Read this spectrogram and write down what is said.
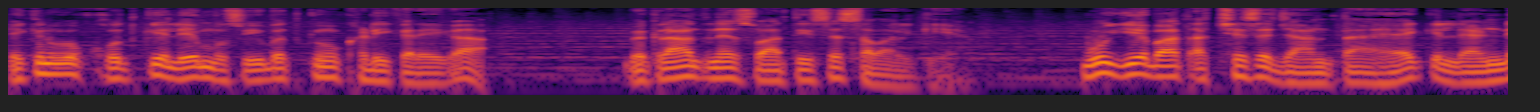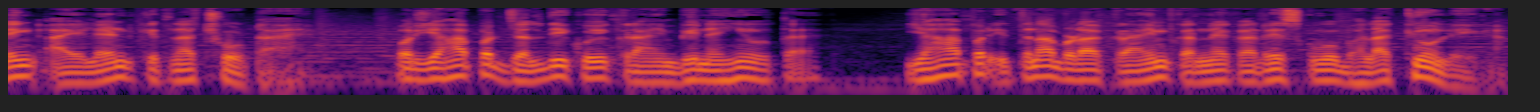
लेकिन वो खुद के लिए मुसीबत क्यों खड़ी करेगा? विक्रांत ने स्वाति से सवाल किया। वो ये बात अच्छे से जानता है कि लैंडिंग आइलैंड कितना छोटा है, और यहाँ पर जल्दी कोई क्राइम भी नहीं होता है। यहाँ पर इतना बड़ा क्राइम करने का रिस्क वो भला क्यों लेगा?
